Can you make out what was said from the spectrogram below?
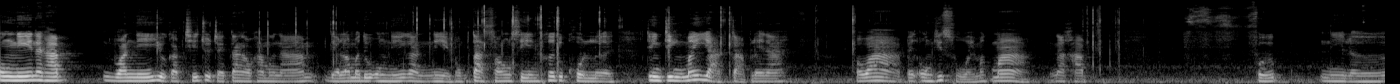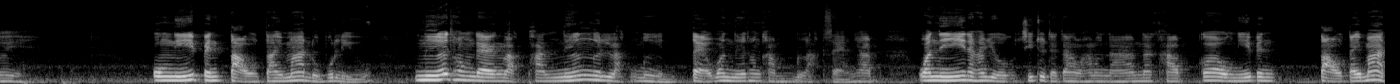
องค์นี้นะครับ วันนี้อยู่กับชี้จุดใจตังกับคำกับน้ำเดี๋ยวเรามาดูองค์นี้กันนี่ ผมตัดซองซีนเพื่อทุกคนเลย จริง ๆ ไม่อยากจับเลยนะ เพราะว่าเป็นองค์ที่สวยมากๆนะครับฟึบนี่เลย องค์นี้เป็นเต่าไตมาสหลวงปู่หลิว เนื้อทองแดงหลักพัน เนื้อเงินหลักหมื่น แต่ว่าเนื้อทองคำหลักแสนครับ วันนี้นะครับอยู่ชี้จุดใจตังกับคำกับน้ำนะครับ ก็องค์นี้เป็น เต่าไตรมาส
